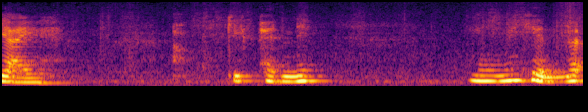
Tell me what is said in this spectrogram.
ใหญ่ กี่แผ่นนี่มองไม่เห็นละ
